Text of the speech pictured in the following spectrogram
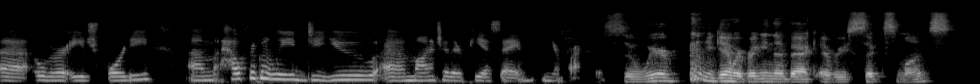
uh, over age 40, um, how frequently do you uh, monitor their PSA in your practice? So we're, again, we're bringing them back every six months.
